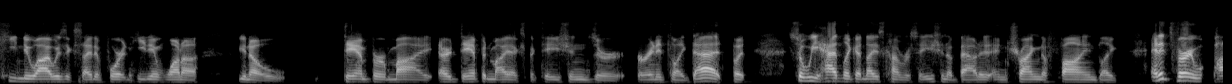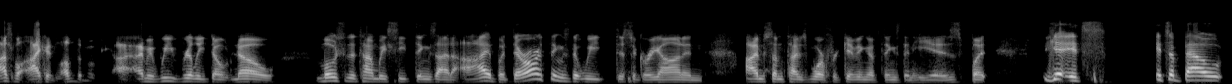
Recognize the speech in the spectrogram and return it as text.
he knew I was excited for it, and he didn't want to, you know, damper my or dampen my expectations or or anything like that. But so we had like a nice conversation about it and trying to find like, and it's very possible I could love the movie. I, I mean, we really don't know. Most of the time, we see things eye to eye, but there are things that we disagree on, and I'm sometimes more forgiving of things than he is. But yeah, it's it's about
